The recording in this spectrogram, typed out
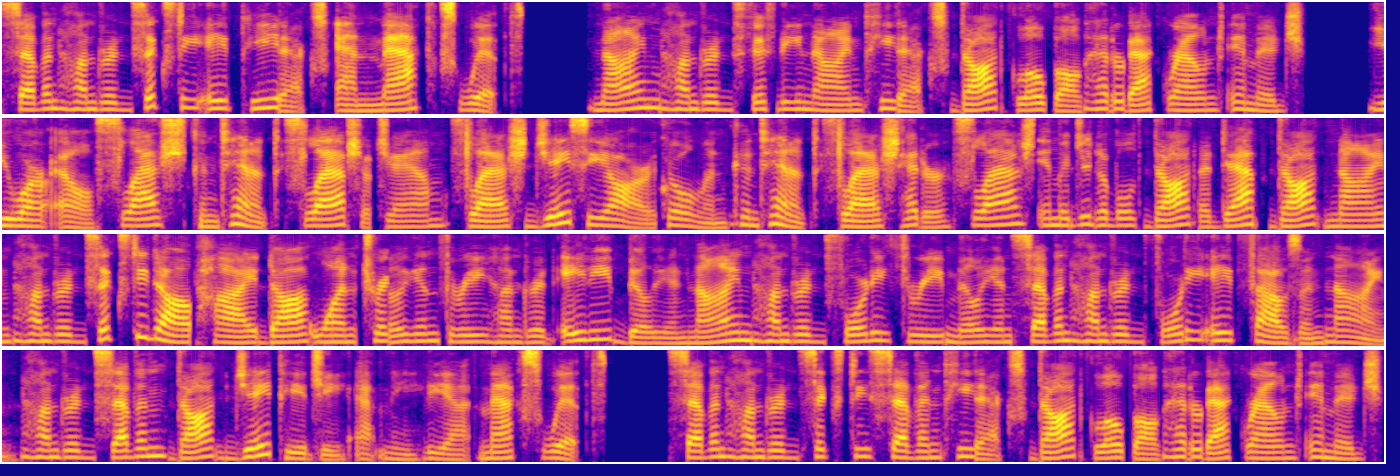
768 px and max width 959 px global header background image URL slash content slash jam slash JCR colon content slash header slash imageable dot adapt dot 960 dot high dot 1 trillion 380 billion 943 million 748 thousand 907 dot JPG at media max width 767 px dot global header background image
